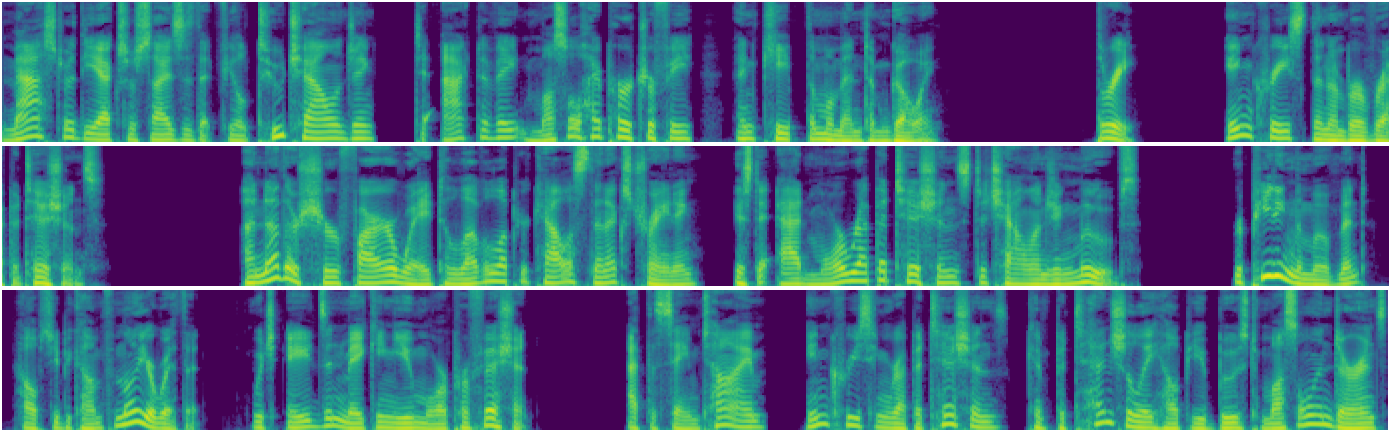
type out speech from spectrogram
master the exercises that feel too challenging to activate muscle hypertrophy and keep the momentum going. 3. Increase the number of repetitions. Another surefire way to level up your calisthenics training is to add more repetitions to challenging moves. Repeating the movement helps you become familiar with it, which aids in making you more proficient. At the same time, increasing repetitions can potentially help you boost muscle endurance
